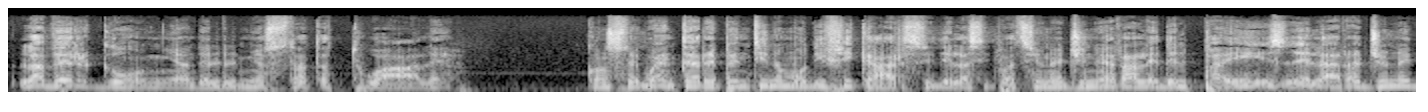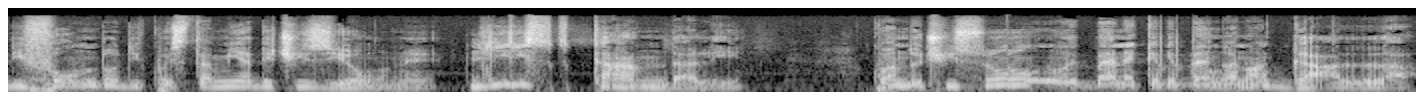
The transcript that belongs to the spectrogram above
La vergogna del mio stato attuale conseguente al repentino modificarsi della situazione generale del paese e la ragione di fondo di questa mia decisione. Gli scandali. Quando ci sono è bene che vengano a galla,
